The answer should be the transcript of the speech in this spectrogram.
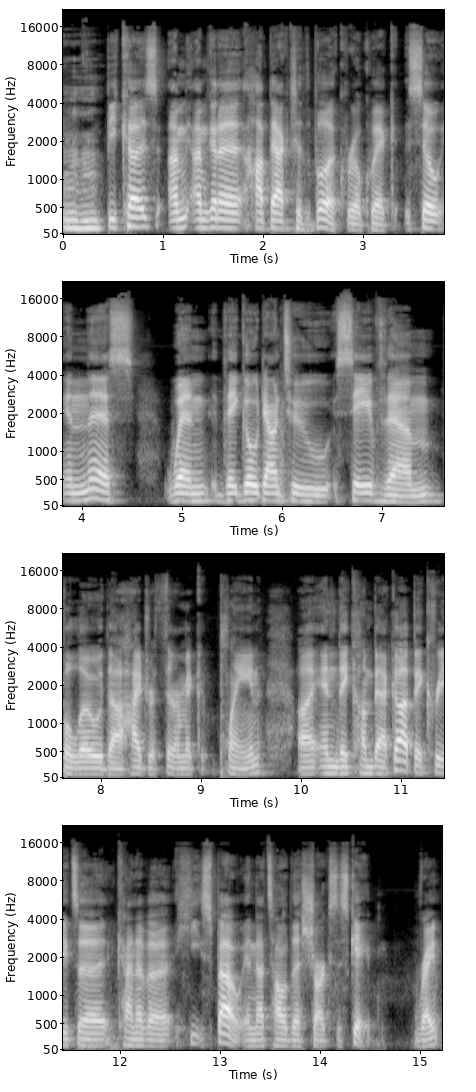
Mhm. because I'm I'm gonna hop back to the book real quick. So in this, when they go down to save them below the hydrothermic plane, uh, and they come back up, it creates a kind of a heat spout, and that's how the sharks escape, right?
